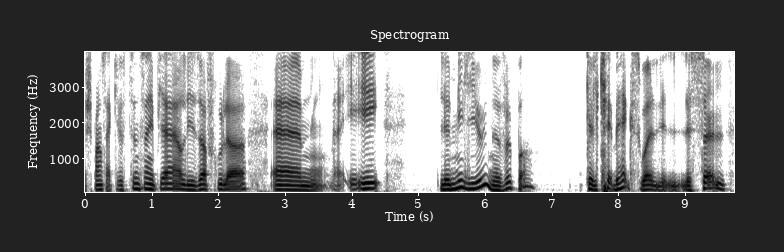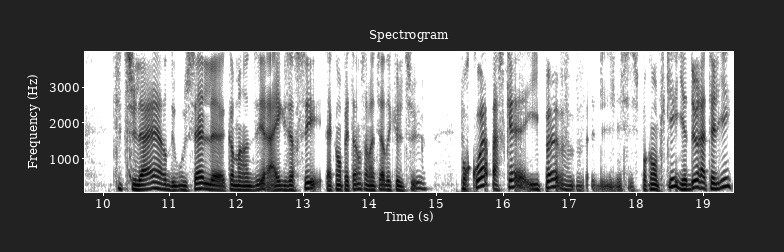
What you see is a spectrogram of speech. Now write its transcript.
je pense à Christine Saint-Pierre, Lisa Froula, euh, et, le milieu ne veut pas que le Québec soit le seul titulaire ou celle, euh, comment dire, à exercer la compétence en matière de culture. Pourquoi? Parce qu'ils peuvent, c'est pas compliqué, il y a deux ateliers.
